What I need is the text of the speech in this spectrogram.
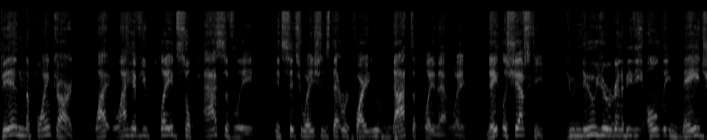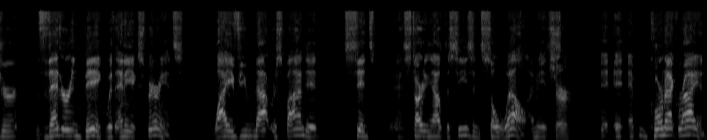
been the point guard? Why why have you played so passively in situations that require you not to play that way? Nate Laszewski, you knew you were going to be the only major veteran big with any experience. Why have you not responded since uh, starting out the season so well? I mean, sure. It, it, Cormac Ryan,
